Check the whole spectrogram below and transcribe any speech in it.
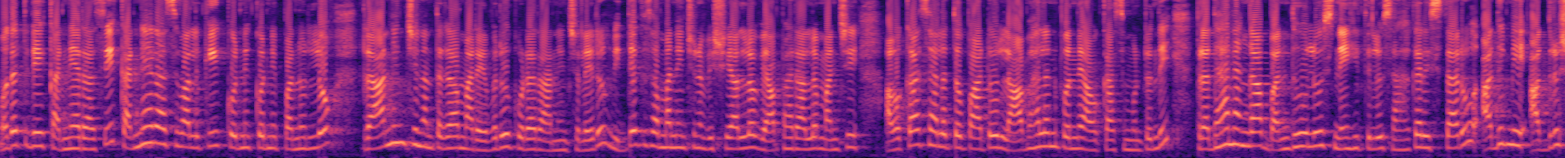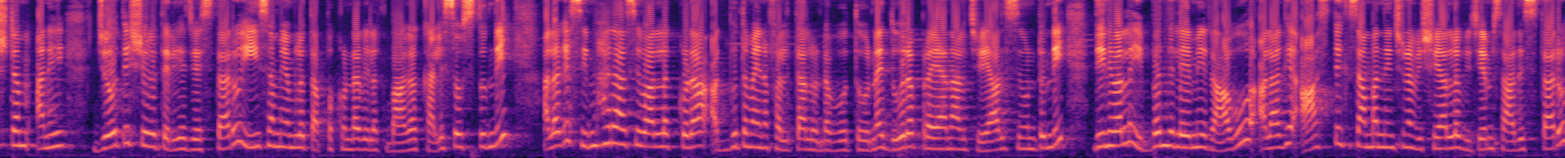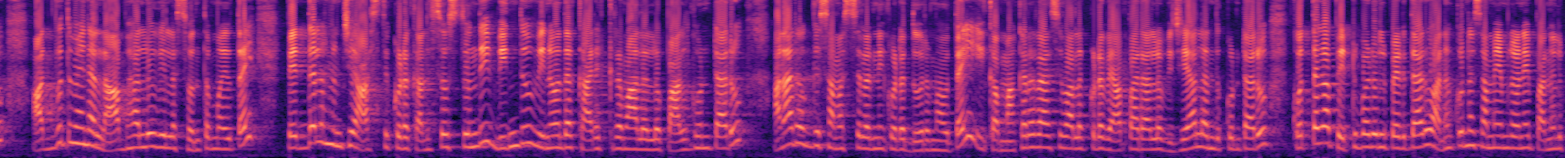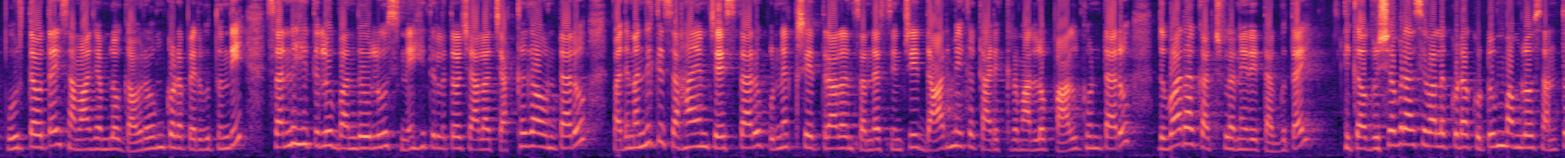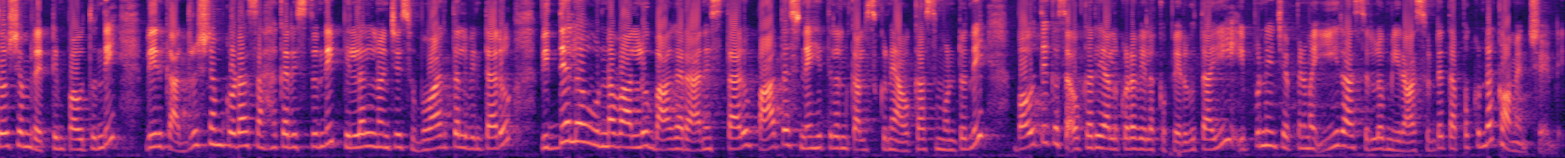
మొదటిది కన్యారాశి. కన్యారాశి వాళ్ళకి కొన్ని కొన్ని పనుల్లో రాణించినంతగా మరెవరూ కూడా రాణించలేరు. విద్యకు సంబంధించిన విషయాల్లో వ్యాపారాల్లో మంచి అవకాశాలతో పాటు లాభాలను పొందే అవకాశం ఉంటుంది. ప్రధానంగా బంధువులు స్నేహితులు సహకరిస్తారు. అది మీ అదృష్టం అని జ్యోతిష్యులు తెలియజేస్తారు. ఈ సమయంలో తప్పకుండా వీళ్ళకి బాగా కలిసి వస్తుంది. అలాగే సింహరాశి వాళ్ళకు కూడా అద్భుతమైన ఫలితాలు ఉండబోతూ ఉన్నాయి. దూర ప్రయాణాలు చేయాల్సి ఉంటుంది. దీనివల్ల ఇబ్బందులేమీ రావు. అలాగే ఆస్తికి సంబంధించిన విషయాల్లో విజయం సాధిస్తారు. అద్భుతమైన లాభాలు వీళ్ళ సొంతమవుతాయి. పెద్దల నుంచి ఆస్తి కూడా కలిసి వస్తుంది విందు వినోద కార్యక్రమాలలో పాల్గొంటారు. అనారోగ్య సమస్యలన్నీ కూడా దూరం అవుతాయి ఇక మకర రాశి వాళ్ళకు కూడా వ్యాపారాల్లో విజయాలు అందుకుంటారు. కొత్తగా పెట్టుబడులు పెడతారు. అనుకున్న సమయంలోనే పనులు పూర్తవుతాయి. సమాజంలో గౌరవం కూడా పెరుగుతుంది. సన్నిహితులు బంధువులు స్నేహితులతో చాలా చక్కగా ఉంటారు. పది మందికి సహాయం చేస్తారు. పుణ్యక్షేత్రాలను సందర్శించి ధార్మిక కార్యక్రమాల్లో పాల్గొంటారు. దుబారా ఖర్చులు అనేది తగ్గుతాయి. ఇక వృషభ రాశి వాళ్ళకు కూడా కుటుంబంలో సంతోషం రెట్టింపు అవుతుంది వీరికి అదృష్టం కూడా సహకరిస్తుంది. పిల్లల నుంచి శుభవార్తలు వింటారు. విద్యలో ఉన్న వాళ్ళు బాగా రాణిస్తారు. పాత స్నేహితులను కలుసుకునే అవకాశం ఉంటుంది. భౌతిక సౌకర్యాలు కూడా వీళ్ళకు పెరుగుతాయి. ఇప్పుడు నేను చెప్పిన ఈ రాశుల్లో మీ రాసి ఉంటే తప్పకుండా కామెంట్ చేయండి.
